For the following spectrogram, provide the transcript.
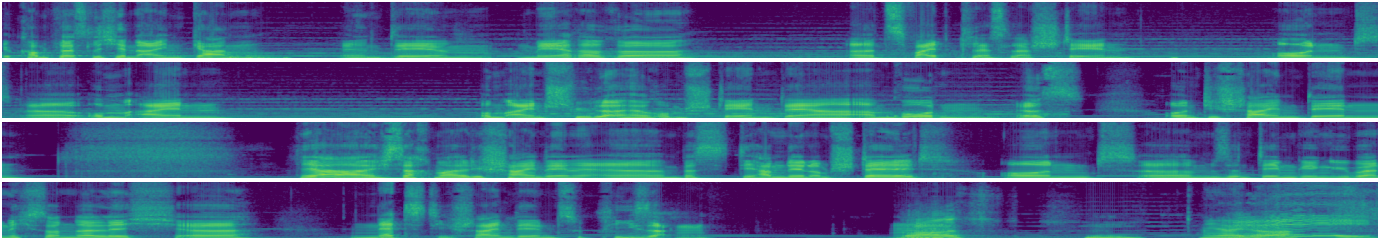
Ihr kommt plötzlich in einen Gang, in dem mehrere äh, Zweitklässler stehen und äh, um einen um einen Schüler herumstehen, der am Boden ist. Und die scheinen den, ja, ich sag mal, die scheinen den, äh, bis, die haben den umstellt und ähm, sind dem gegenüber nicht sonderlich äh, nett. Die scheinen den zu piesacken. Mhm. Was? Hm. Ja, ja. Hey,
